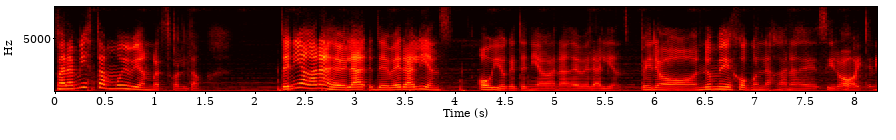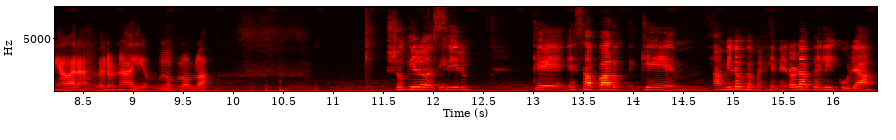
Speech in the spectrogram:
Para mí está muy bien resuelto. Tenía ganas de, ver aliens, obvio que tenía ganas de ver aliens, pero no me dejó con las ganas de decir, hoy tenía ganas de ver un alien, bla, bla, bla. Yo quiero decir que esa parte, que mm, a mí lo que me generó la película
